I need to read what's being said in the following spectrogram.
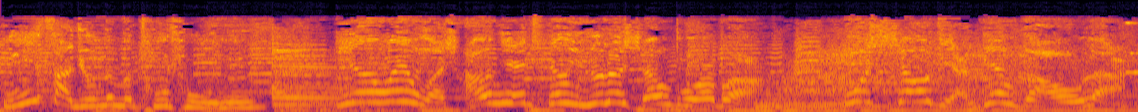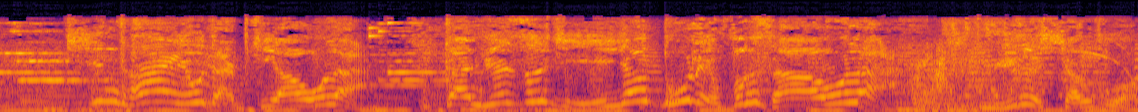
你咋就那么突出呢？因为我常年听娱乐香饽饽，我笑点变高了，心态有点飘了，感觉自己要独领风骚了。娱乐香饽饽，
